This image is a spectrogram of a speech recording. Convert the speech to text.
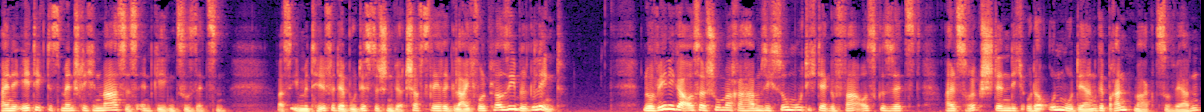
eine Ethik des menschlichen Maßes entgegenzusetzen, was ihm mit Hilfe der buddhistischen Wirtschaftslehre gleichwohl plausibel gelingt. Nur wenige außer Schumacher haben sich so mutig der Gefahr ausgesetzt, als rückständig oder unmodern gebrandmarkt zu werden,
